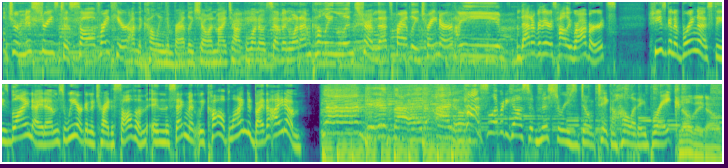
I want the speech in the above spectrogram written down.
Culture mysteries to solve right here on the Colleen and Bradley show on My Talk 1071. I'm Colleen Lindstrom. That's Bradley Traynor. Hi. That over there is Holly Roberts. She's going to bring us these blind items. We are going to try to solve them in the segment we call Blinded by the Item. Blinded by the Item. Ha! Celebrity gossip mysteries don't take a holiday break. No, they don't.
